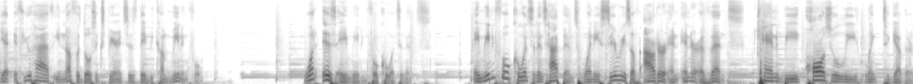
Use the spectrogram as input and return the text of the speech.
Yet, if you have enough of those experiences, they become meaningful. What is a meaningful coincidence? A meaningful coincidence happens when a series of outer and inner events can be causally linked together.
